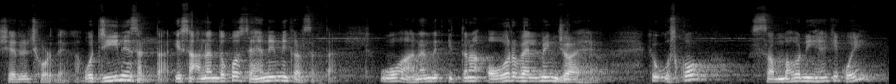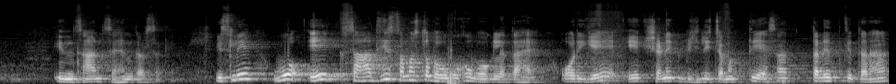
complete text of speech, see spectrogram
शरीर छोड़ देगा। वो जी नहीं सकता, इस आनंद को सहन ही नहीं कर सकता। वो आनंद इतना ओवरवेलमिंग जॉय है कि उसको संभव नहीं है कि कोई इंसान सहन कर सके। इसलिए वो एक साथ ही समस्त भोगों को भोग लेता है और ये एक क्षणिक बिजली चमकती ऐसा तड़ित की तरह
